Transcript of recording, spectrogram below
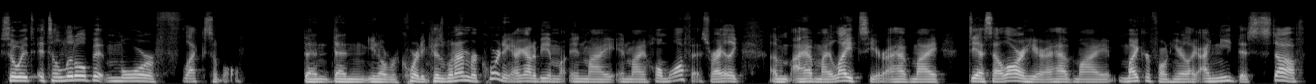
so it's it's a little bit more flexible than than you know recording. Because when i'm recording i got to be in my, in my in my home office right? Like um, i have my lights here. I have my dslr here. I have my microphone here. Like i need this stuff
